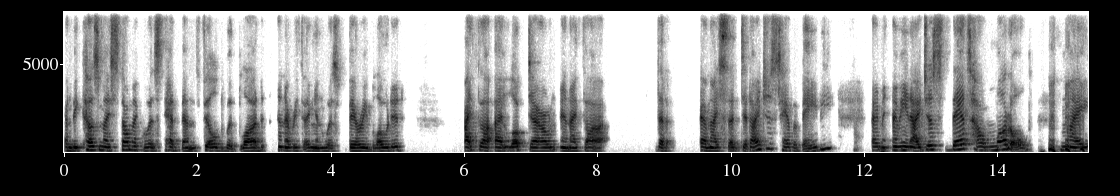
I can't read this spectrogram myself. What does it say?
And because my stomach was had been filled with blood and everything and was very bloated, I thought I looked down and I thought that and I said, Did I just have a baby? I mean, I mean, I just that's how muddled my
